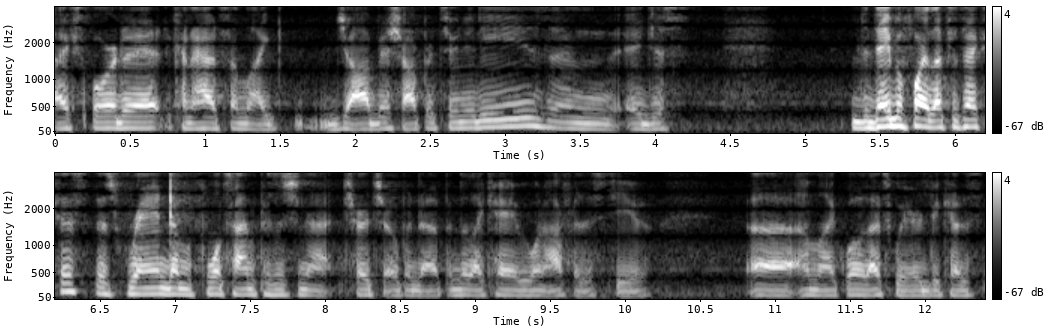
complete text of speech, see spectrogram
I explored it. Kind of had some like jobish opportunities, and it just the day before I left to Texas, this random full time position at church opened up, and they're like, "Hey, we want to offer this to you." Uh, I'm like, "Well, that's weird," because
